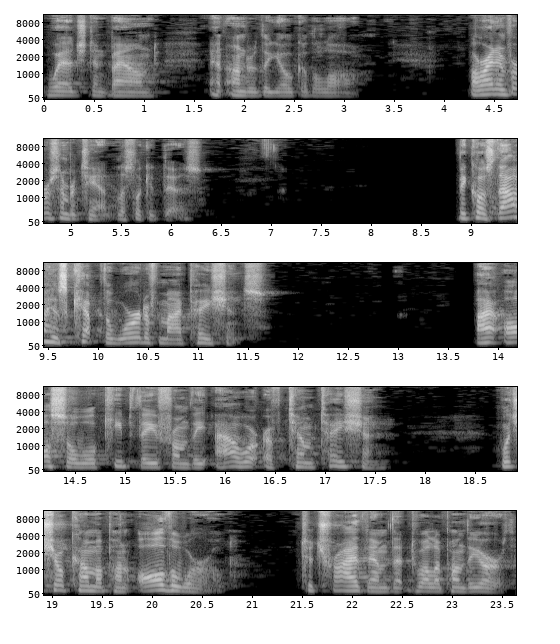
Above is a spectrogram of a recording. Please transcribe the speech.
wedged and bound and under the yoke of the law. All right, in verse number 10, let's look at this. Because thou hast kept the word of my patience, I also will keep thee from the hour of temptation, which shall come upon all the world to try them that dwell upon the earth.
